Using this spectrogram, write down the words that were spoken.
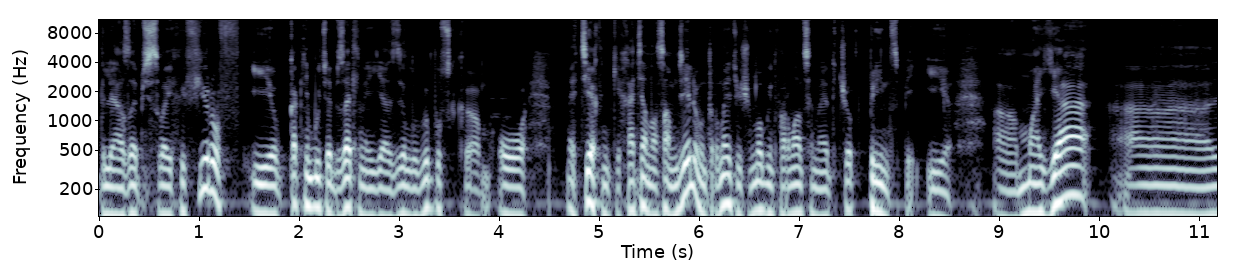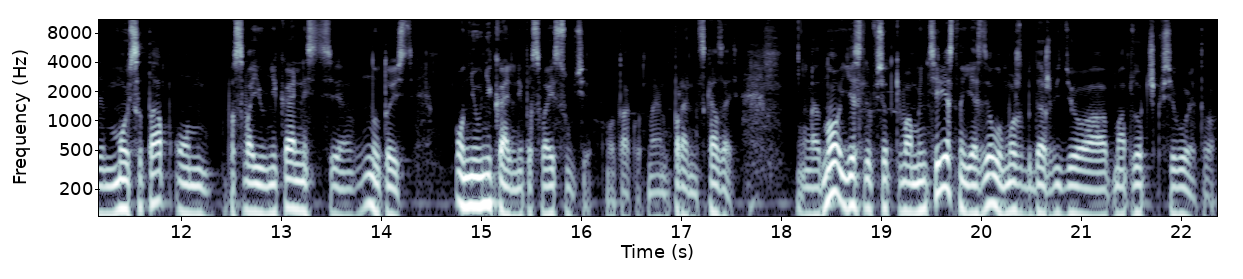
для записи своих эфиров, и как-нибудь обязательно я сделаю выпуск а, о технике, хотя на самом деле в интернете очень много информации на этот счет в принципе, и а, моя, а, мой сетап, он по своей уникальности, ну, то есть он не уникальный по своей сути, вот так вот, наверное, правильно сказать. Но если все-таки вам интересно, я сделаю, может быть, даже видео обзорчик всего этого.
